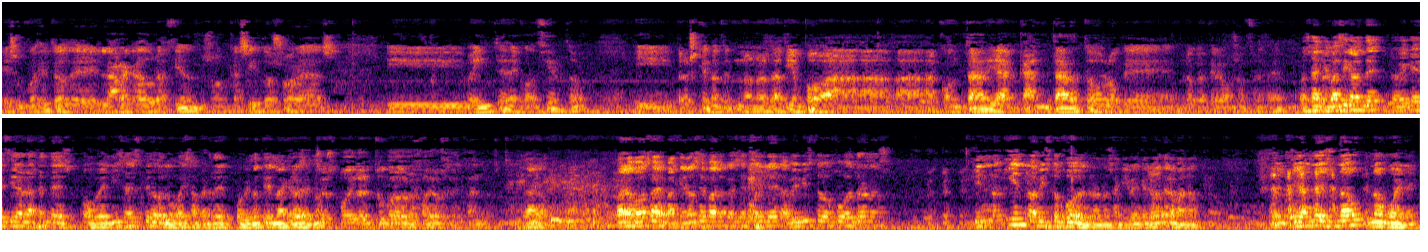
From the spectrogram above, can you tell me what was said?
Es un concierto de larga duración, son casi dos horas y veinte de concierto. Y, pero es que no, no nos da tiempo a, a- a contar y a cantar todo lo que, lo que queremos ofrecer. ¿no? O sea que básicamente lo que hay que decir a la gente es o venís a este o lo vais a perder, porque no tiene nada que ver, ¿no? hecho spoiler tú con lo de los mexicanos. Claro. Bueno, vamos a ver, para que no sepa lo que es spoiler, ¿habéis visto Juego de Tronos? ¿Quién no, quién no ha visto Juego de Tronos aquí? Ven, que levante la mano. El Jon Snow no muere.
